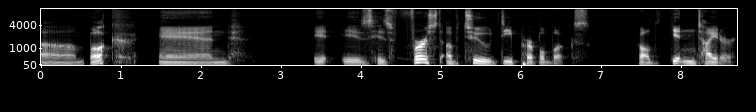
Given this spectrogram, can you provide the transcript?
um, book, and it is his first of two Deep Purple books called Getting Tighter.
